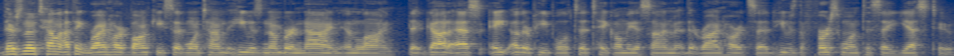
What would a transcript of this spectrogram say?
there's no telling. I think Reinhard Bonnke said one time that he was number nine in line. That God asked eight other people to take on the assignment that Reinhard said he was the first one to say yes to.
